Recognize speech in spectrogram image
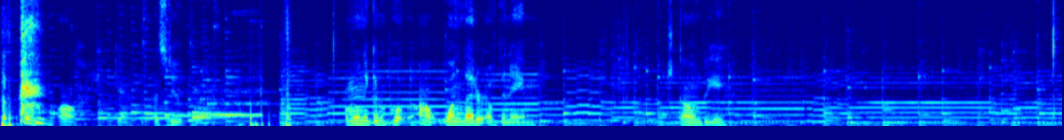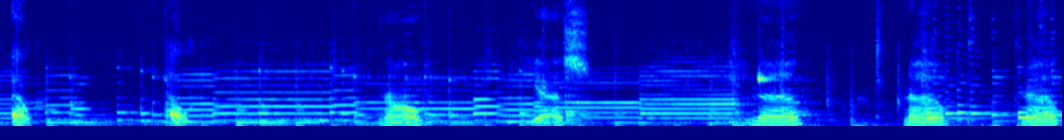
oh, okay. Let's do it. I'm only going to put out one letter of the name. It's to be L. L. No. Yes. No. No. No.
